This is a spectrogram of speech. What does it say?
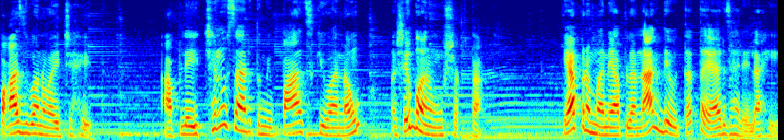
पाच बनवायचे आहेत. आपल्या इच्छेनुसार तुम्ही पाच किंवा नऊ असे बनवू शकता. याप्रमाणे आपला नागदेवता तयार झालेला आहे.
